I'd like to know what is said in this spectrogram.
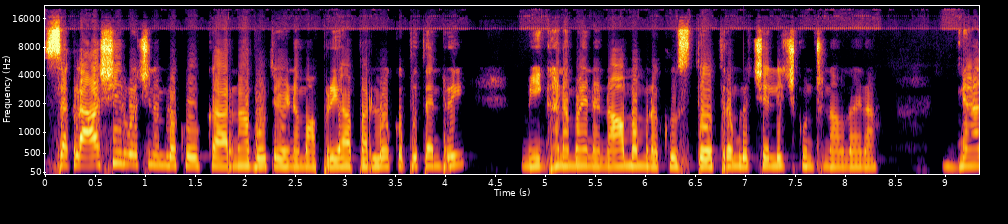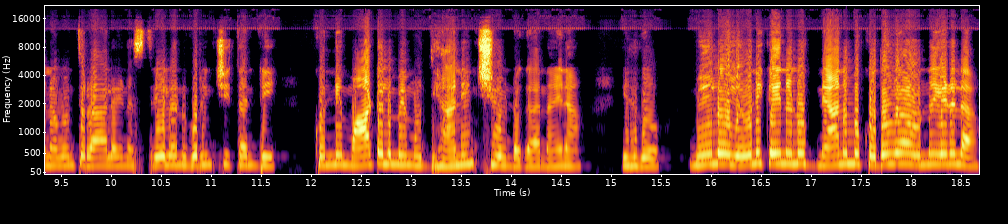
సకల ఆశీర్వచనములకు కారణాభూతుడైన మా ప్రియా పరలోకపు తండ్రి మీ ఘనమైన నామమునకు స్తోత్రములు చెల్లించుకుంటున్నాం నాయన. జ్ఞానవంతురాలైన స్త్రీలను గురించి తండ్రి కొన్ని మాటలు మేము ధ్యానించి ఉండగా నాయన ఇదిగో మీలో ఎవరికైనాను జ్ఞానము కొదువుగా ఉన్న ఎడల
